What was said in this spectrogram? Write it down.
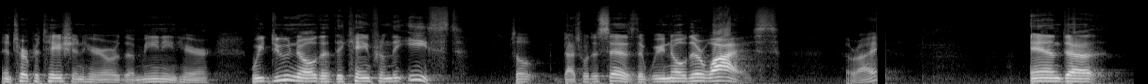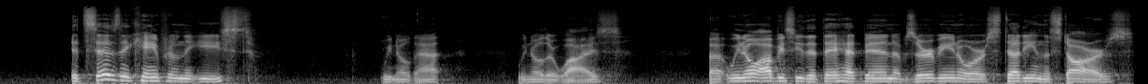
interpretation here or the meaning here, we do know that they came from the east. So that's what it says, that we know they're wise. All right? And uh, it says they came from the east. We know that. We know they're wise. Uh, we know, obviously, that they had been observing or studying the stars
